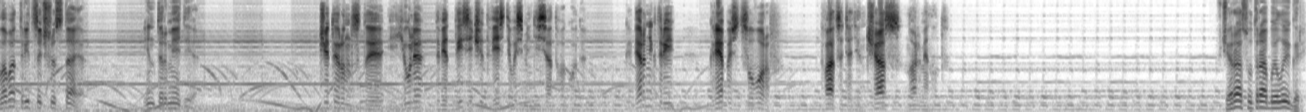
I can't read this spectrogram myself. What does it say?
Глава 36. Интермедия. 14 июля 2280 года. Коперник 3. Крепость Суворов. 21 час 0 минут. Вчера с утра был Игорь.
